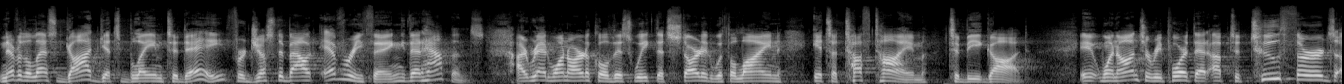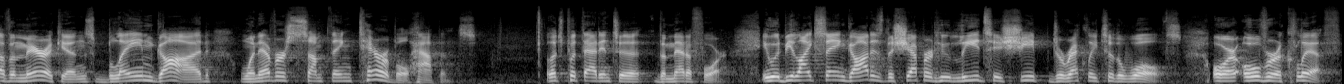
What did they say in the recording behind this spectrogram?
Nevertheless, God gets blamed today for just about everything that happens. I read one article this week that started with the line, It's a tough time to be God. It went on to report that up to two thirds of Americans blame God whenever something terrible happens. Let's put that into the metaphor. It would be like saying God is the shepherd who leads his sheep directly to the wolves, or over a cliff,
